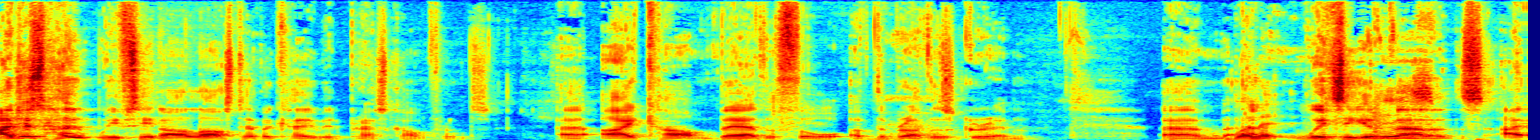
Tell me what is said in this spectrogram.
I just hope we've seen our last ever COVID press conference. Uh, I can't bear the thought of the brothers Grimm. Um, Well, it- witty and balanced. I,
